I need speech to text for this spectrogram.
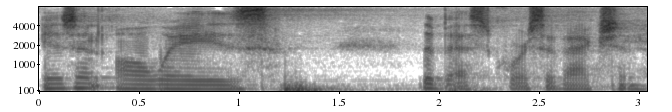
isn't always the best course of action.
